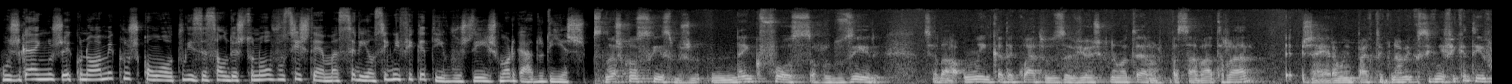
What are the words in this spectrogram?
os ganhos económicos com a utilização deste novo sistema seriam significativos, diz Morgado Dias. Se nós conseguíssemos, nem que fosse reduzir sei lá, um em cada quatro dos aviões que não aterram passava a aterrar, já era um impacto económico significativo.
